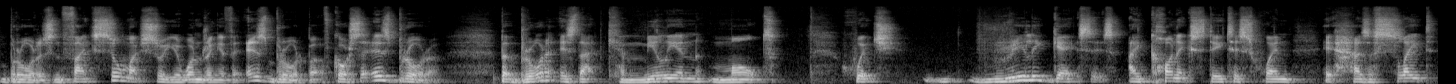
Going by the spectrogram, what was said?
Broras. In fact, so much so you're wondering if it is Brora, but of course it is Brora. But Brora is that chameleon malt, which really gets its iconic status when it has a slight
